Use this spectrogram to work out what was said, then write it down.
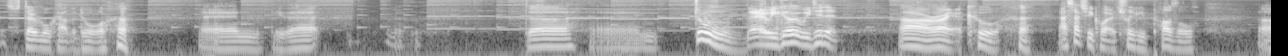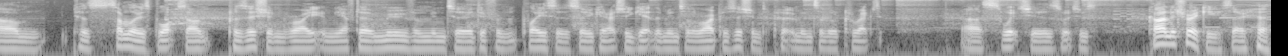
Just don't walk out the door. and do that. Duh, and boom! There we go, we did it! Alright, cool. That's actually quite a tricky puzzle. Um, because some of those blocks aren't positioned right and you have to move them into different places so you can actually get them into the right position to put them into the correct uh, switches which is kind of tricky so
